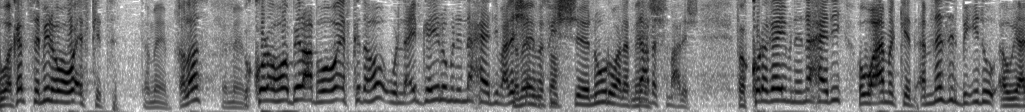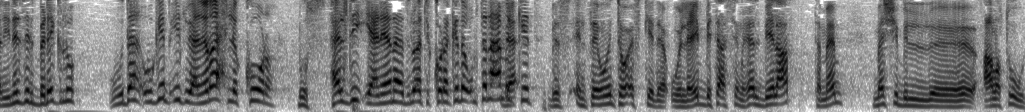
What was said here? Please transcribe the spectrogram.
هو كابتن سمير هو واقف كده. تمام. خلاص؟ تمام. الكرة وهو بيلعب هو واقف كده أهو واللعيب جاي له من الناحية دي. معلش ما. فيش نور ولا بتاع ماشي. بس معلش. فالكرة جاية من الناحية دي هو عامل كده. قام نازل بإيده أو يعني نزل برجله وده وجيب إيده يعني رايح للكورة. بص. هل دي يعني أنا دلوقتي الكوره كده وقمت أنا عامل كده. بس أنت وأنت واقف كده واللعيب بتاع السنغال بيلعب تمام ماشي بال على طول.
